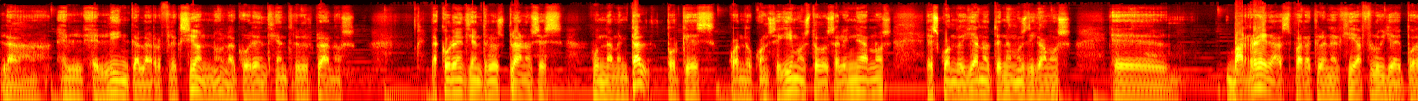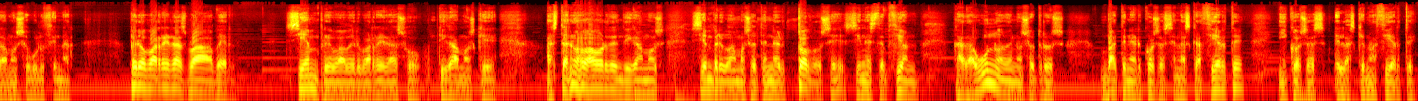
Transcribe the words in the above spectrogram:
el, link a la reflexión, ¿no? la coherencia entre los planos. La coherencia entre los planos es fundamental, porque es cuando conseguimos todos alinearnos, es cuando ya no tenemos, digamos, eh, barreras para que la energía fluya y podamos evolucionar. Pero barreras va a haber, siempre va a haber barreras, o digamos que hasta nueva orden, digamos, siempre vamos a tener todos, ¿eh? sin excepción, cada uno de nosotros va a tener cosas en las que acierte y cosas en las que no acierte.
